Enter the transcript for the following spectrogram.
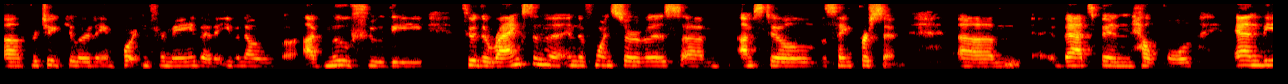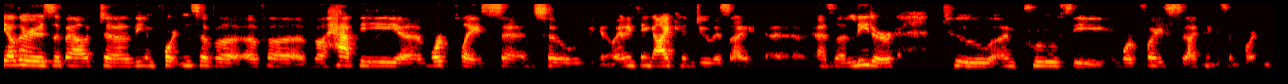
uh, particularly important for me. That even though I've moved through the through the ranks in the in the foreign service, um, I'm still the same person. Um, that's been helpful. And the other is about uh, the importance of a, of a, of a happy uh, workplace. And so, you know, anything I can do as I uh, as a leader to improve the workplace, I think is important.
